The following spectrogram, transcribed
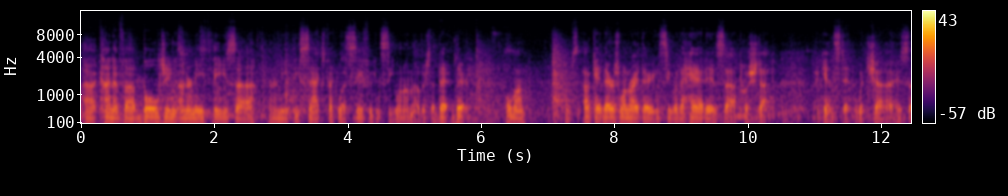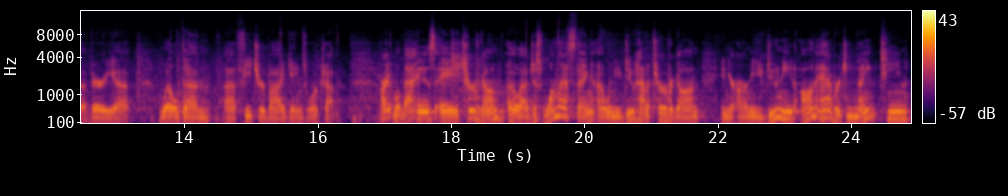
uh, kind of uh, bulging underneath these uh, underneath these sacks. In fact, let's see if we can see one on the other side. There, there. hold on. Oops. Okay, there's one right there. You can see where the head is uh, pushed up against it, which uh, is a very uh, well done feature by Games Workshop. All right, well, that is a Tervigon. Oh, just one last thing. when you do have a Tervigon in your army, you do need, on average, 19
